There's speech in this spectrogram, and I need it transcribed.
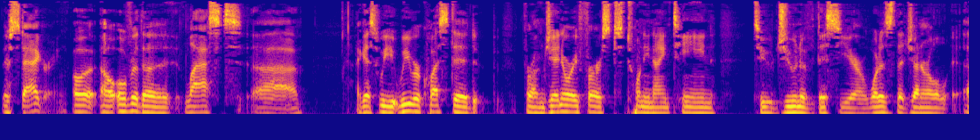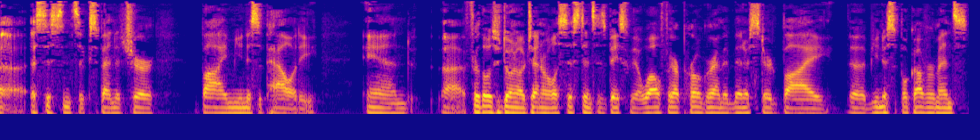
They're staggering. O- over the last, uh, I guess we we requested from January 1st, 2019 to June of this year. What is the general uh, assistance expenditure by municipality? And uh, for those who don't know, general assistance is basically a welfare program administered by the municipal governments.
